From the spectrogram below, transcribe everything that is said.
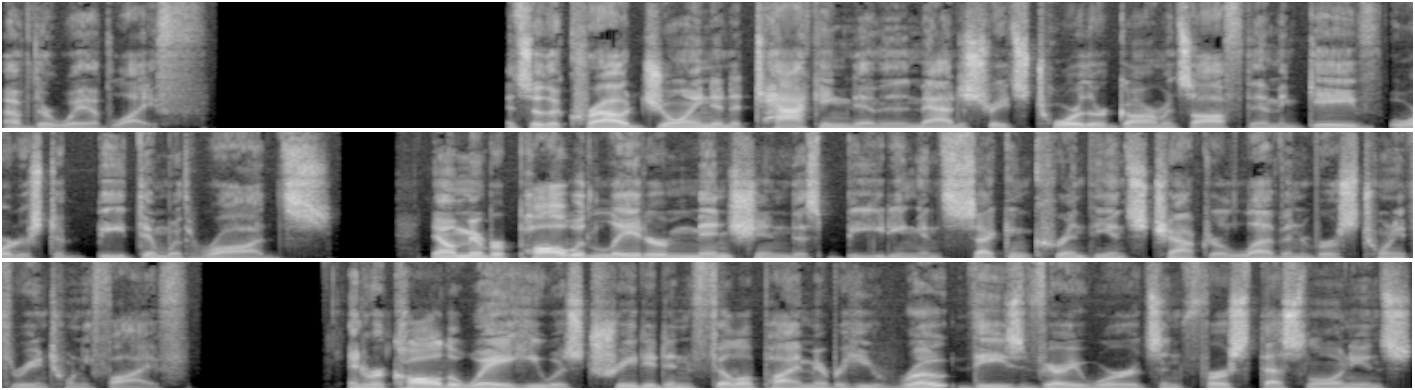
of their way of life. And so the crowd joined in attacking them, and the magistrates tore their garments off them and gave orders to beat them with rods. Now remember, Paul would later mention this beating in 2 Corinthians chapter 11, verse 23 and 25. And recall the way he was treated in Philippi. Remember, he wrote these very words in 1 Thessalonians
